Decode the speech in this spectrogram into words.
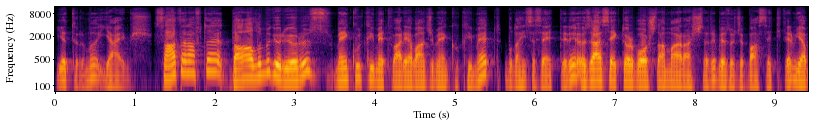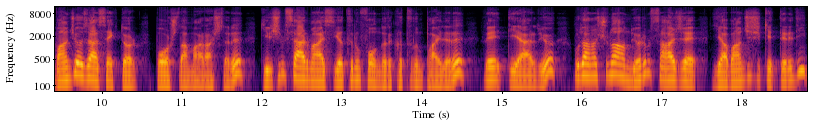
yatırımı yaymış. Sağ tarafta dağılımı görüyoruz. Menkul kıymet var, yabancı menkul kıymet. Buna hisse senetleri, özel sektör borçlanma araçları, biraz önce bahsettiklerim, yabancı özel sektör borçlanma araçları, girişim sermayesi, yatırım fonları, katılım payları ve diğer diyor. Buradan da şunu anlıyorum. Sadece yabancı şirketleri değil,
